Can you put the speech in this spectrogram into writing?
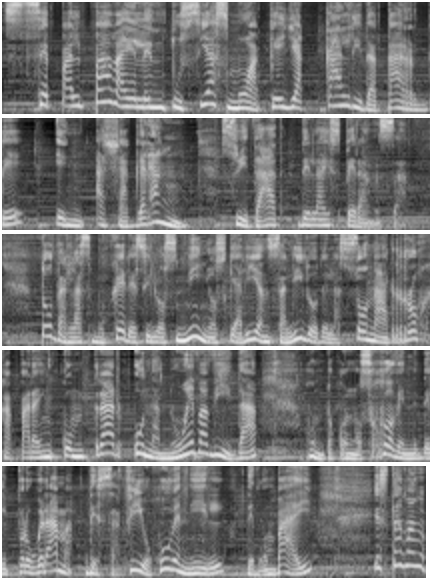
Se palpaba el entusiasmo aquella cálida tarde en Ashagrán, ciudad de la esperanza. Todas las mujeres y los niños que habían salido de la zona roja para encontrar una nueva vida, junto con los jóvenes del programa Desafío Juvenil de Bombay, estaban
